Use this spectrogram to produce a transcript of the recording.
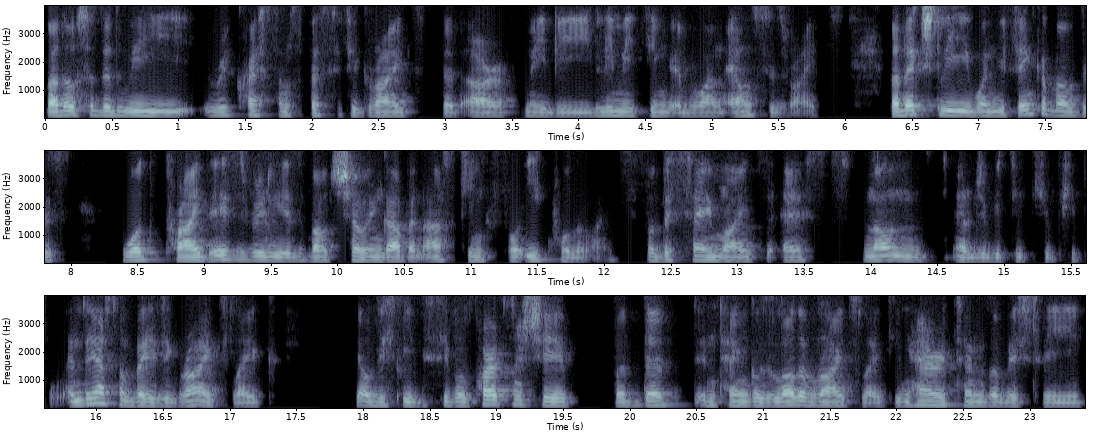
But also that we request some specific rights that are maybe limiting everyone else's rights. But actually, when you think about this, what Pride is really is about showing up and asking for equal rights, for the same rights as non LGBTQ people. And there are some basic rights like obviously the civil partnership, but that entangles a lot of rights like inheritance, obviously.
